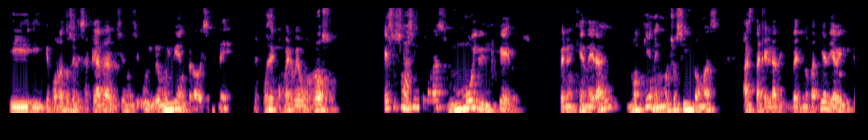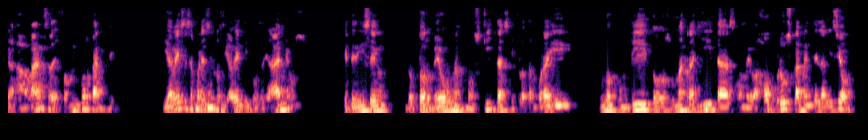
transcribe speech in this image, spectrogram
y, que por ratos se les aclara la visión y dice, uy, veo muy bien, pero a veces me, después de comer veo borroso. Esos son síntomas muy ligeros, pero en general no tienen muchos síntomas hasta que la retinopatía diabética avanza de forma importante y a veces aparecen los diabéticos de años que te dicen, doctor, veo unas mosquitas que flotan por ahí, unos puntitos, unas rayitas, o me bajó bruscamente la visión.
